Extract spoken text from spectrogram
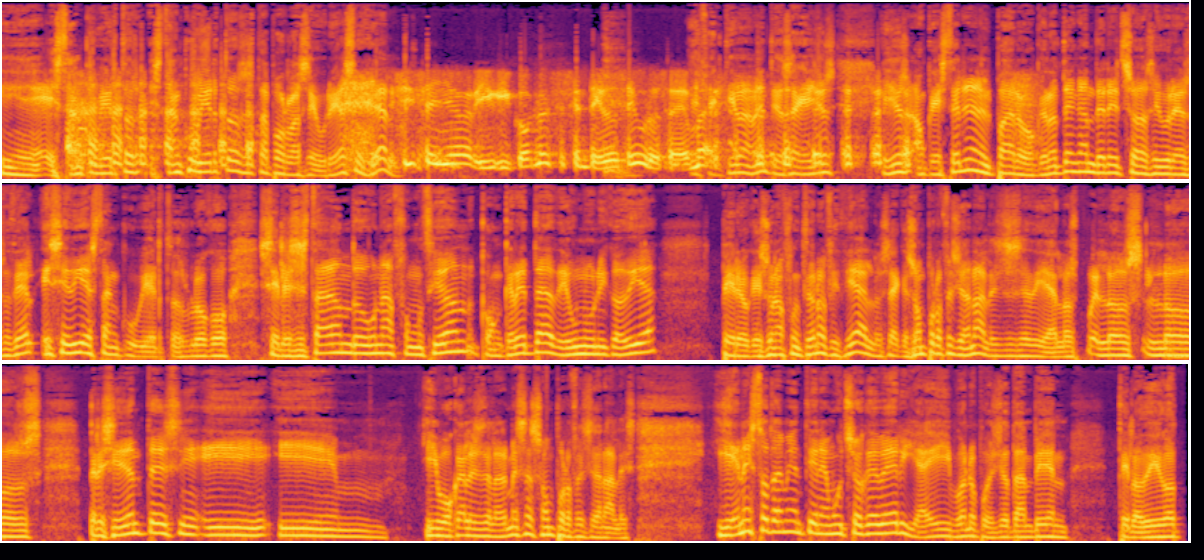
eh, están cubiertos están cubiertos hasta por la seguridad social. Sí, señor, y, y, cobran 62 euros además. Efectivamente, o sea que ellos, ellos, aunque estén en el paro, que no tengan derecho a la seguridad social, ese día están cubiertos. Luego se les está dando una función concreta de un único día pero que es una función oficial, o sea, que son profesionales ese día. Los, los, presidentes y, y, vocales de las mesas son profesionales. Y en esto también tiene mucho que ver, y ahí, bueno, pues yo también te lo digo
